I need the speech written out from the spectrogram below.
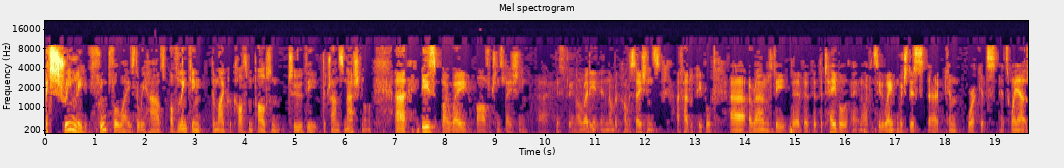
extremely fruitful ways that we have of linking the microcosmopolitan to the, the transnational uh, is by way of translation uh, history. And already in a number of conversations I've had with people uh, around the, the, the, the table, uh, you know, I can see the way in which this uh, can work its, its way out.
